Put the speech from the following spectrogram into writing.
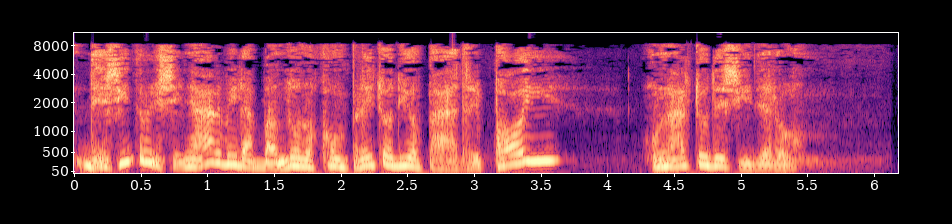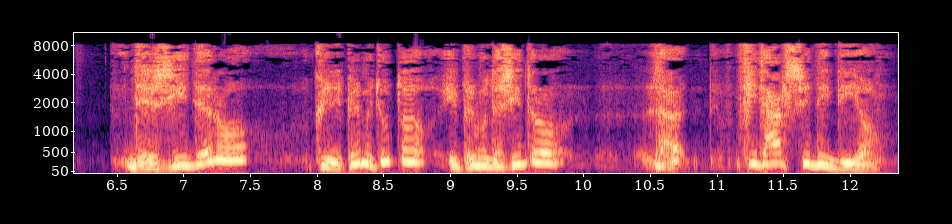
Desidero insegnarvi l'abbandono completo a Dio Padre. Poi un altro desidero. Desidero, quindi prima di tutto il primo desidero la, fidarsi di Dio,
